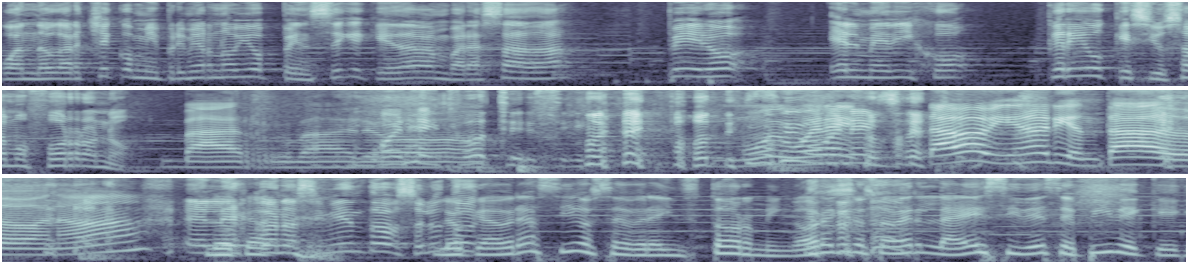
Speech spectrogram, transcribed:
cuando garché con mi primer novio pensé que quedaba embarazada, pero él me dijo, creo que si usamos forro no. Bárbaro. Buena hipótesis. Buena hipótesis. Muy buena. buena y- hipótesis. Estaba bien orientado, ¿no? El Lo que- desconocimiento absoluto. Lo que habrá sido ese brainstorming. Ahora quiero saber la ESI de ese pibe que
